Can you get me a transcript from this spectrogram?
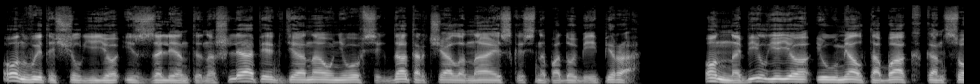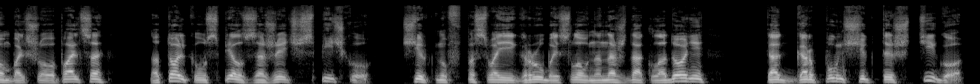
Он вытащил ее из-за ленты на шляпе, где она у него всегда торчала наискось наподобие пера. Он набил ее и умял табак концом большого пальца, но только успел зажечь спичку, чиркнув по своей грубой, словно наждак ладони, как гарпунщик Тештиго,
